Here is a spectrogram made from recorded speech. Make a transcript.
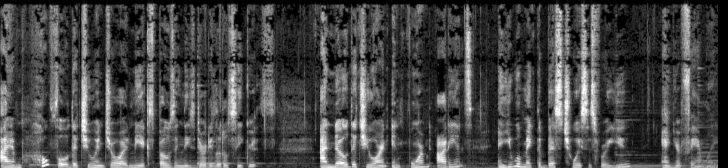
I am hopeful that you enjoyed me exposing these dirty little secrets. I know that you are an informed audience and you will make the best choices for you and your family.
